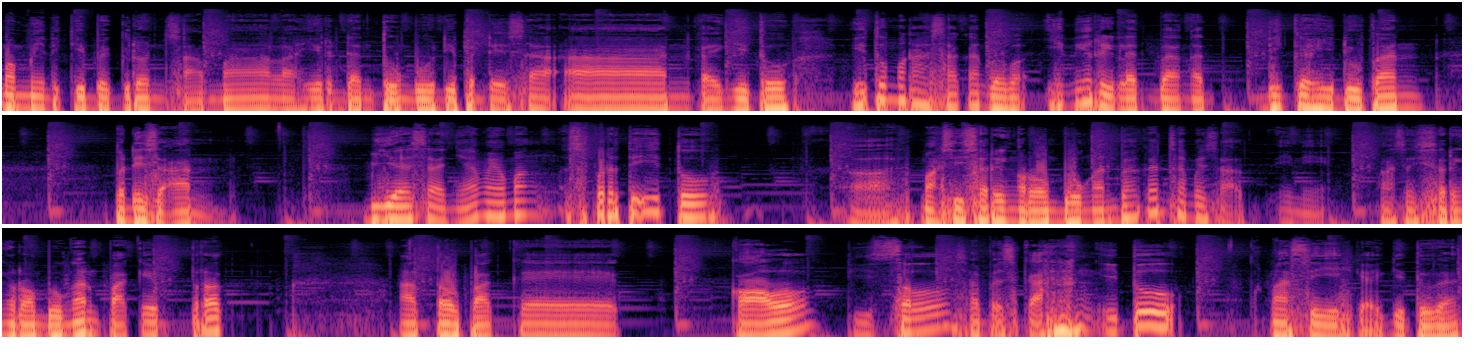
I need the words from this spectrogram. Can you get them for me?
memiliki background sama lahir dan tumbuh di pedesaan kayak gitu itu merasakan bahwa ini relate banget di kehidupan pedesaan. Biasanya memang seperti itu uh, masih sering rombongan bahkan sampai saat ini masih sering rombongan pakai truk atau pakai kol diesel sampai sekarang itu masih kayak gitu kan.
